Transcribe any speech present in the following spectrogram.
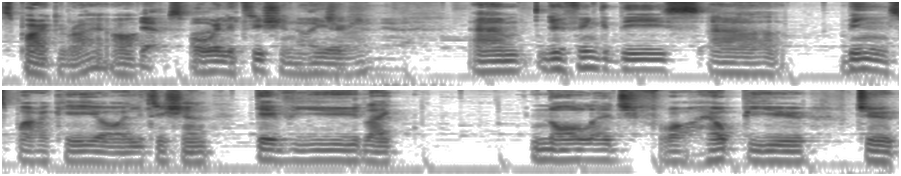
Sparker, right? Or, Yep, or Sparky. electrician, here. Electrician, Right? yeah. Um, do you think this uh, being sparky or electrician gave you like knowledge for help you to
